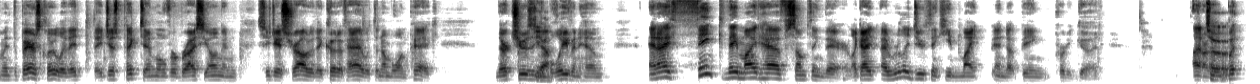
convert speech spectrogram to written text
I mean the Bears clearly they they just picked him over Bryce Young and C.J. Stroud, who they could have had with the number one pick. They're choosing Yeah. to believe in him, and I think they might have something there. Like I, I really do think he might end up being pretty good. I don't So- know, but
